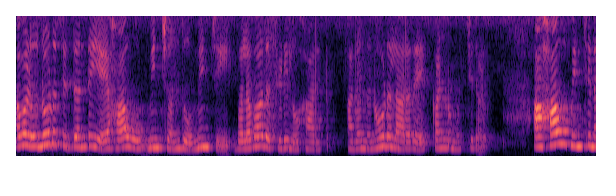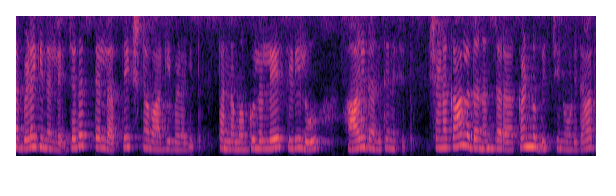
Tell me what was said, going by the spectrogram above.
ಅವಳು ನೋಡುತ್ತಿದ್ದಂತೆಯೇ ಹಾವು ಮಿಂಚೊಂದು ಮಿಂಚಿ ಬಲವಾದ ಸಿಡಿಲು ಹಾರಿತು. ಅದನ್ನು ನೋಡಲಾರದೆ ಕಣ್ಣು ಮುಚ್ಚಿದಳು. ಆ ಹಾವು ಮಿಂಚಿನ ಬೆಳಗಿನಲ್ಲಿ ಜಗತ್ತೆಲ್ಲ ತೀಕ್ಷ್ಣವಾಗಿ ಬೆಳಗಿತು. ತನ್ನ ಮಗ್ಗುಲಲ್ಲೇ ಸಿಡಿಲು ಹಾರಿದಂತೆನಿಸಿತು. ಕ್ಷಣಕಾಲದ ನಂತರ ಕಣ್ಣು ಬಿಚ್ಚಿ ನೋಡಿದಾಗ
